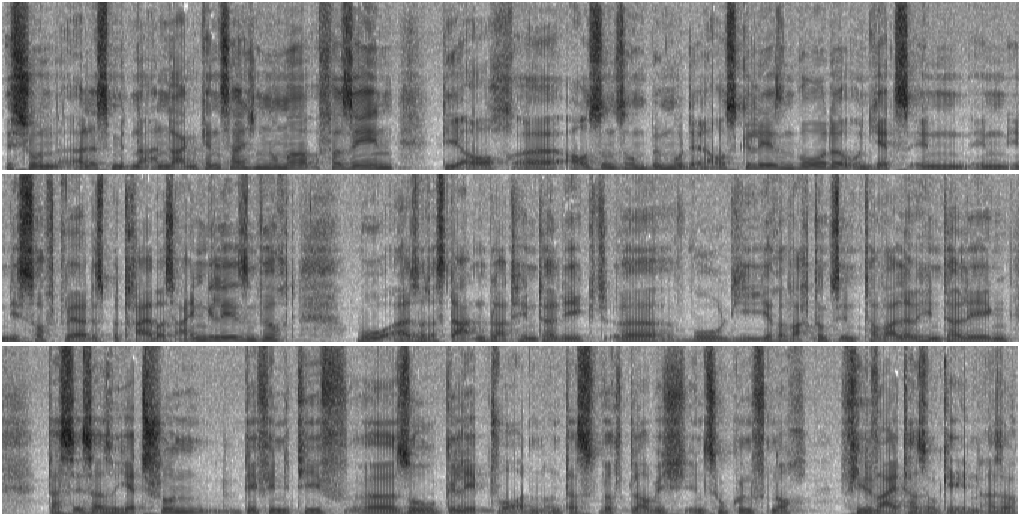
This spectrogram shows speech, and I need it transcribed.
ist schon alles mit einer Anlagenkennzeichennummer versehen, die auch äh, aus unserem BIM-Modell ausgelesen wurde und jetzt in, in, in die Software des Betreibers eingelesen wird wo also das Datenblatt hinterliegt, äh, wo die ihre Wartungsintervalle hinterlegen. Das ist also jetzt schon definitiv äh, so gelebt worden und das wird, glaube ich, in Zukunft noch viel weiter so gehen. Also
